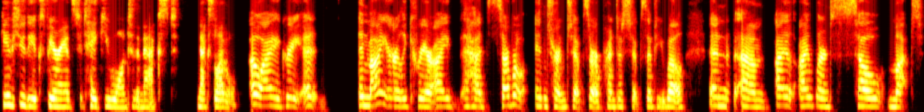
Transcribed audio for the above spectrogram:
gives you the experience to take you on to the next next level. Oh, I agree. In my early career, I had several internships or apprenticeships, if you will, and um, I I learned so much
